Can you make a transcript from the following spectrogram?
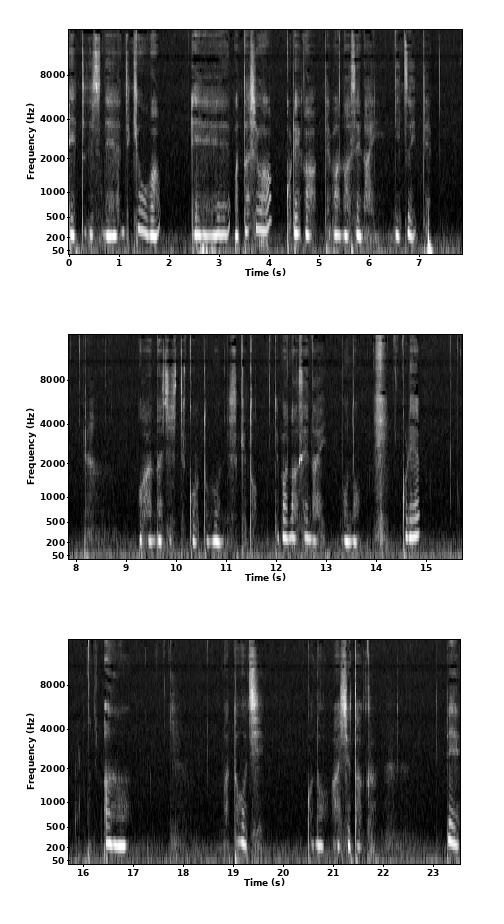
えっとですねで今日はえー、私はこれが手放せないについてお話ししていこうと思うんですけど手放せないもの。これあの、まあ、当時のハッシュタグで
